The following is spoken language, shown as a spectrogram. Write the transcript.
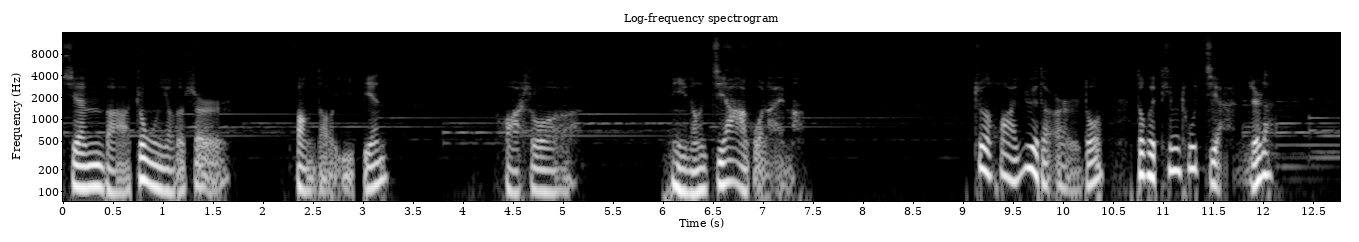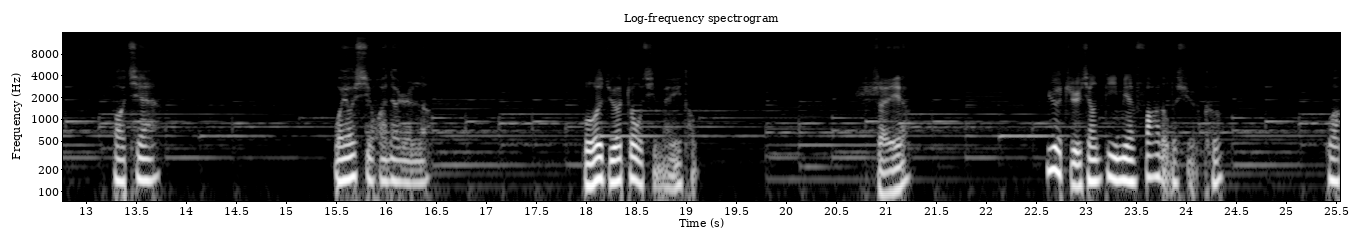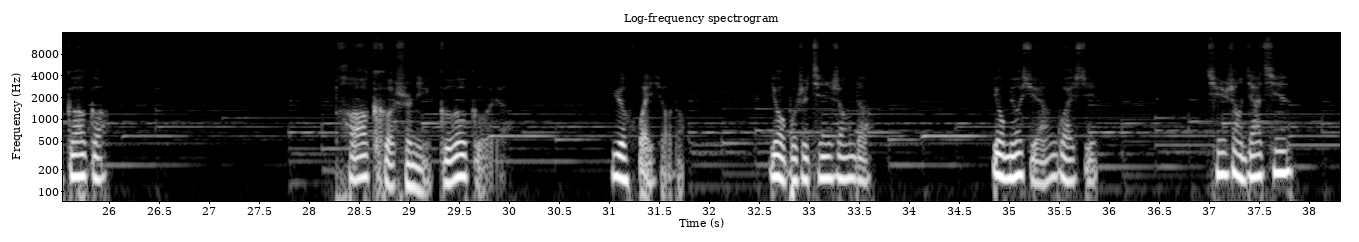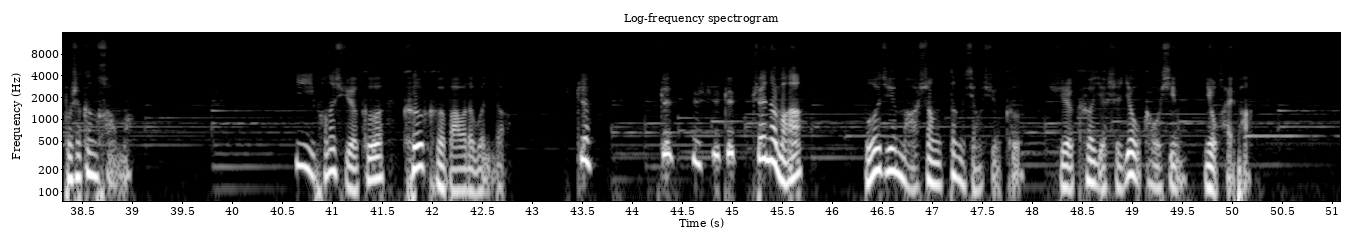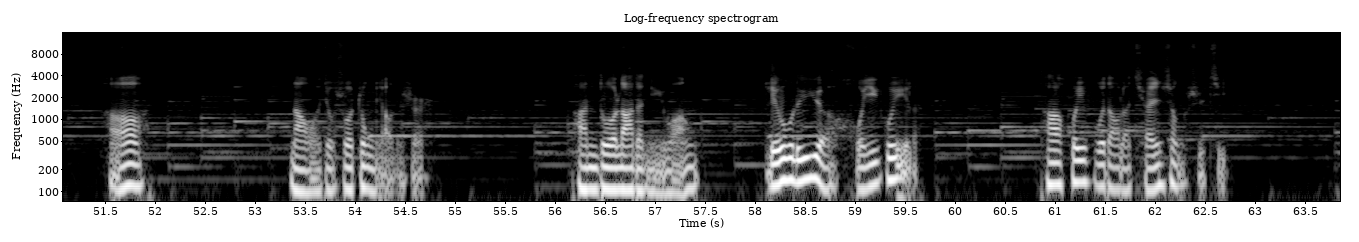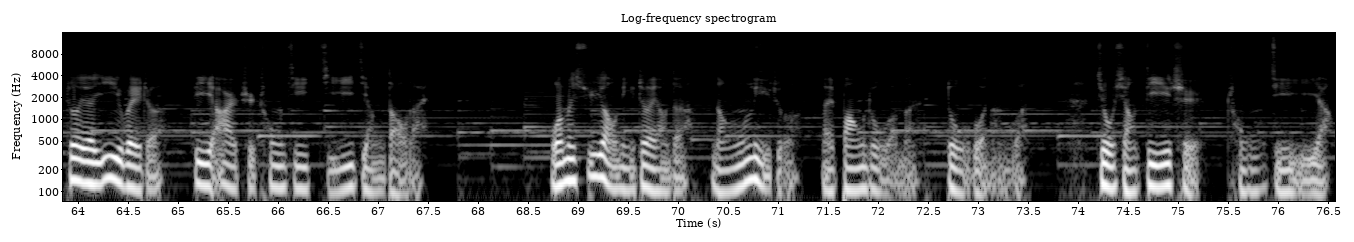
先把重要的事儿放到一边。话说，你能嫁过来吗？这话月的耳朵都会听出茧子了。抱歉，我有喜欢的人了。伯爵皱起眉头：“谁呀？”月指向地面发抖的雪珂：“我哥哥。”“他可是你哥哥呀！”月坏笑道：“又不是亲生的，又没有血缘关系，亲上加亲，不是更好吗？”一旁的雪珂磕磕巴巴的问道：“这、这、这、这真的吗？”伯爵马上瞪向雪珂，雪珂也是又高兴又害怕。好，那我就说重要的事儿。潘多拉的女王琉璃月回归了，它恢复到了全盛时期，这也意味着第二次冲击即将到来。我们需要你这样的能力者来帮助我们渡过难关，就像第一次。冲击一样，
